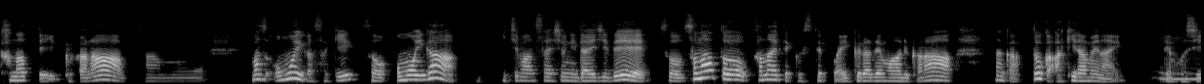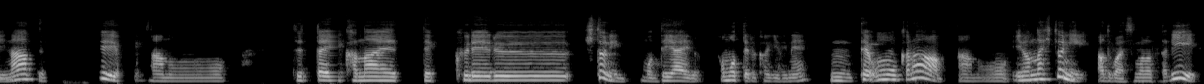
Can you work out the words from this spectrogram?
叶っていくからあのまず思いが先そう思いが一番最初に大事でそうその後叶えていくステップはいくらでもあるからなんかどうか諦めないでほしいなって、うん、あの絶対叶えてくれる人にも出会える思ってる限りね、うん、って思うからあのいろんな人にアドバイスもらったり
